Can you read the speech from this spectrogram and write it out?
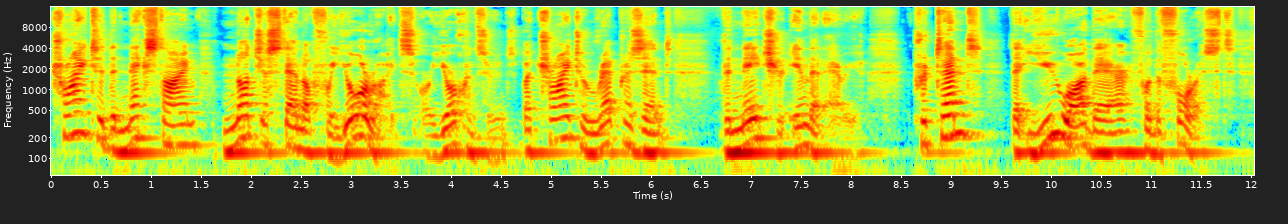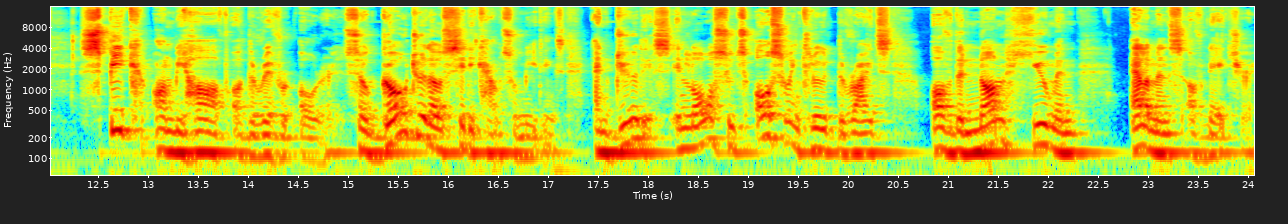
try to the next time not just stand up for your rights or your concerns, but try to represent the nature in that area. Pretend that you are there for the forest. Speak on behalf of the river Oder. So go to those city council meetings and do this. In lawsuits also include the rights of the non-human elements of nature.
